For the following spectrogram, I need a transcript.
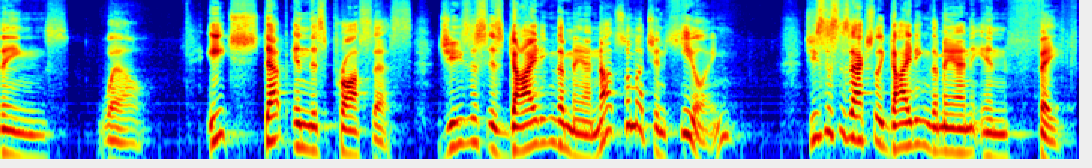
things well. Each step in this process, Jesus is guiding the man, not so much in healing, Jesus is actually guiding the man in faith.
